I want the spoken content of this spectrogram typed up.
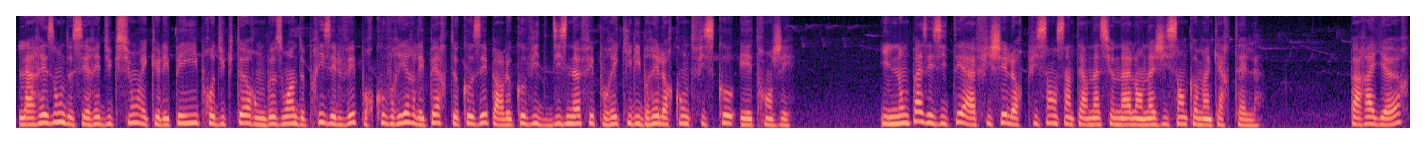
La raison de ces réductions est que les pays producteurs ont besoin de prix élevés pour couvrir les pertes causées par le Covid-19 et pour équilibrer leurs comptes fiscaux et étrangers ils n'ont pas hésité à afficher leur puissance internationale en agissant comme un cartel. Par ailleurs,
